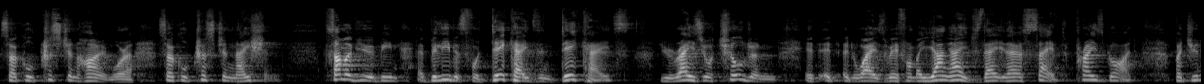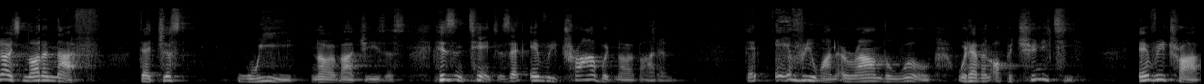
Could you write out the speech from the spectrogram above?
so called Christian home or a so called Christian nation. Some of you have been believers for decades and decades. You raise your children in, in, in ways where from a young age they, they are saved. Praise God. But you know, it's not enough that just we know about Jesus. His intent is that every tribe would know about him, that everyone around the world would have an opportunity, every tribe,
